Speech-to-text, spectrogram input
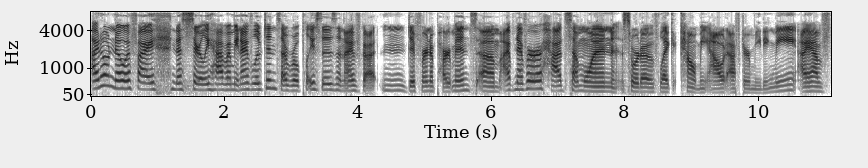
I don't know if I necessarily have. I mean, I've lived in several places and I've gotten different apartments. Um, I've never had someone sort of like count me out after meeting me. I have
